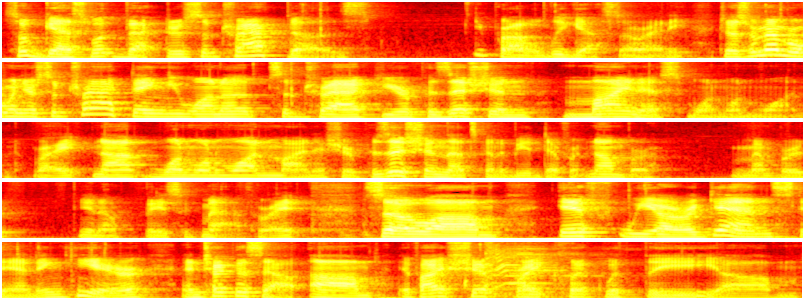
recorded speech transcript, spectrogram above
So guess what vector subtract does? You probably guessed already. Just remember, when you're subtracting, you want to subtract your position minus 111, right? Not 111 minus your position. That's going to be a different number. Remember, you know, basic math, right? So um, if we are again standing here, and check this out, um, if I shift right click with the um,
